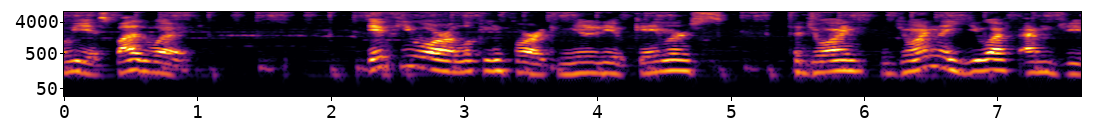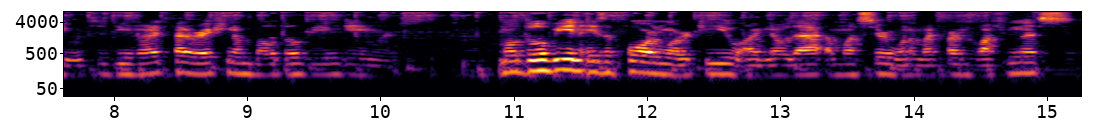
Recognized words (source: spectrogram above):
Oh yes, by the way, if you are looking for a community of gamers, to join, join the UFMG, which is the United Federation of Moldovan Gamers. Moldovan is a foreign word to you, I know that, unless you're one of my friends watching this.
